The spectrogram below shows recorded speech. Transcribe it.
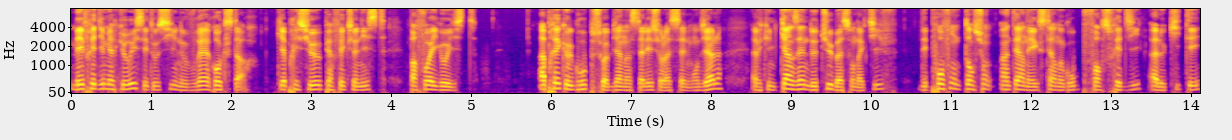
Mais Freddie Mercury, c'est aussi une vraie rockstar, capricieux, perfectionniste, parfois égoïste. Après que le groupe soit bien installé sur la scène mondiale, avec une quinzaine de tubes à son actif, des profondes tensions internes et externes au groupe forcent Freddie à le quitter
